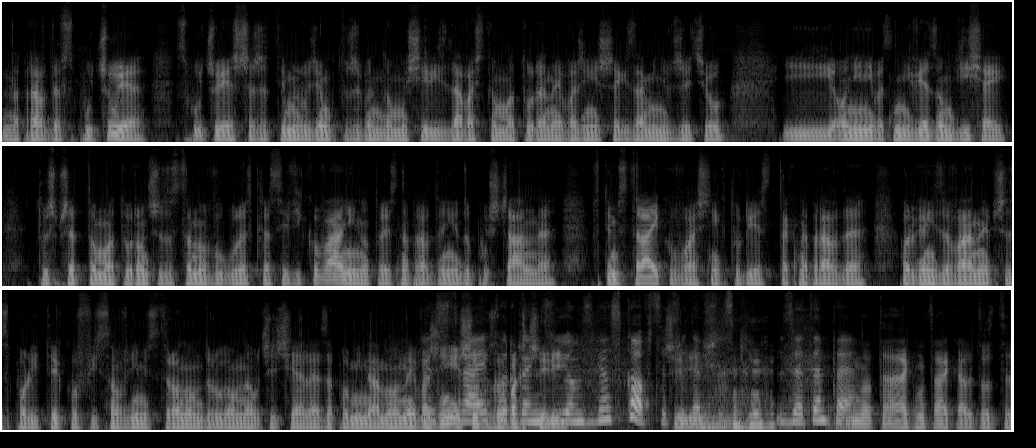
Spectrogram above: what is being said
naprawdę współczuję, współczuję szczerze tym ludziom, którzy będą musieli zdawać tą maturę, najważniejszy egzamin w życiu i oni nie, nie wiedzą dzisiaj, tuż przed tą maturą, czy zostaną w ogóle sklasyfikowani. No to jest naprawdę niedopuszczalne. W tym strajku właśnie, który jest tak naprawdę organizowany przez polityków i są w nim stroną drugą nauczyciele, zapominamy o najważniejszych, Strajk zobacz, czyli organizują związkowcy czyli- przede wszystkim, ZNP. no tak, no tak, ale to, te,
